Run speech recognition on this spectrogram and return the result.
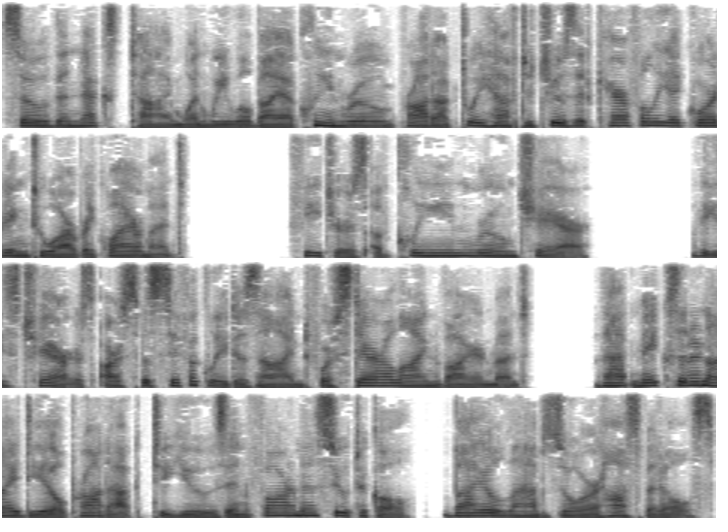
So the next time when we will buy a clean room product we have to choose it carefully according to our requirement. Features of clean room chair. These chairs are specifically designed for sterile environment. That makes it an ideal product to use in pharmaceutical, biolabs or hospitals.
